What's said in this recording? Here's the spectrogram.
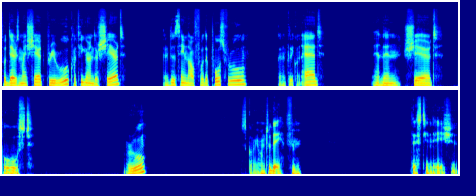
So there's my shared pre-rule, configure under shared. I'll do the same now for the post rule. I'm gonna click on add and then shared post rule. What's going on today? Destination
